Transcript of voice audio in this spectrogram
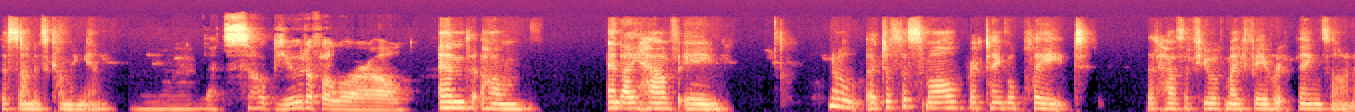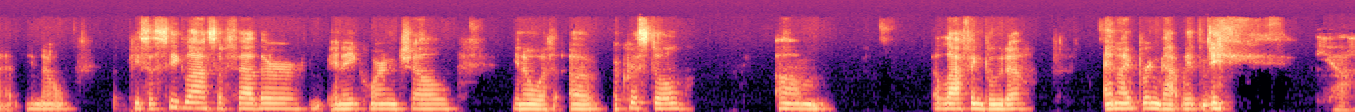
the sun is coming in. Mm, that's so beautiful, Laurel. And um, and I have a you know uh, just a small rectangle plate that has a few of my favorite things on it. You know, piece of sea glass, a feather, an acorn shell, you know, a, a, a crystal, um, a laughing Buddha, and I bring that with me. yeah.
